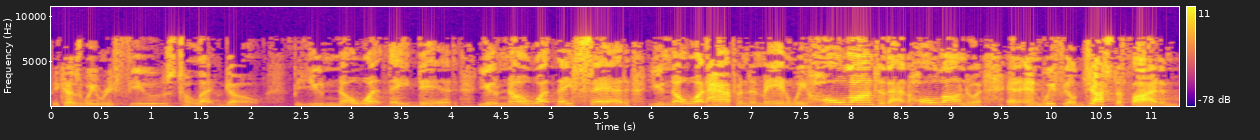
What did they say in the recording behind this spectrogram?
because we refuse to let go. But you know what they did. You know what they said. You know what happened to me. And we hold on to that and hold on to it. And, and, we feel justified and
